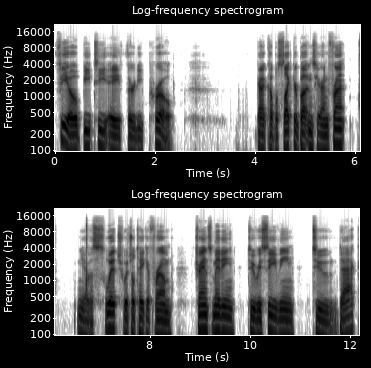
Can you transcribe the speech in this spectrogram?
FiiO BTA30 Pro. Got a couple selector buttons here on front. You have a switch, which will take it from transmitting to receiving to DAC.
